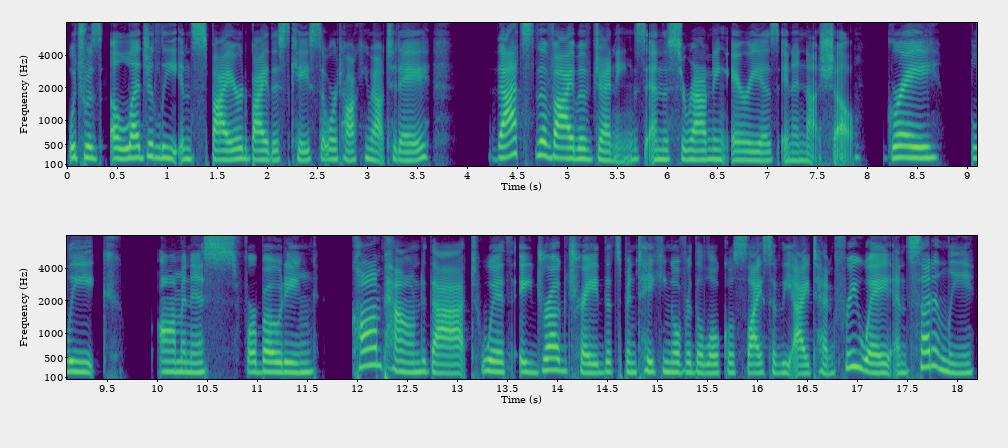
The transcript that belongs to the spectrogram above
which was allegedly inspired by this case that we're talking about today, that's the vibe of Jennings and the surrounding areas in a nutshell gray, bleak, ominous, foreboding. Compound that with a drug trade that's been taking over the local slice of the I 10 freeway, and suddenly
